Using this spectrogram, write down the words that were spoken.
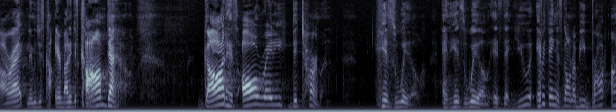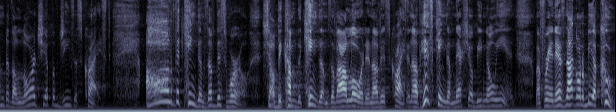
All right? Let me just, everybody just calm down. God has already determined his will and his will is that you everything is going to be brought under the lordship of Jesus Christ all of the kingdoms of this world shall become the kingdoms of our Lord and of his Christ. And of his kingdom there shall be no end. My friend, there's not going to be a coup.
